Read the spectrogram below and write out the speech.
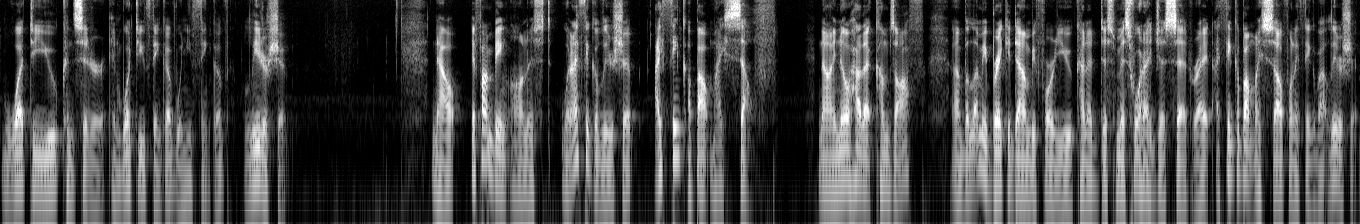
What do you consider and what do you think of when you think of leadership? Now, if I'm being honest, when I think of leadership, I think about myself. Now, I know how that comes off, uh, but let me break it down before you kind of dismiss what I just said, right? I think about myself when I think about leadership.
